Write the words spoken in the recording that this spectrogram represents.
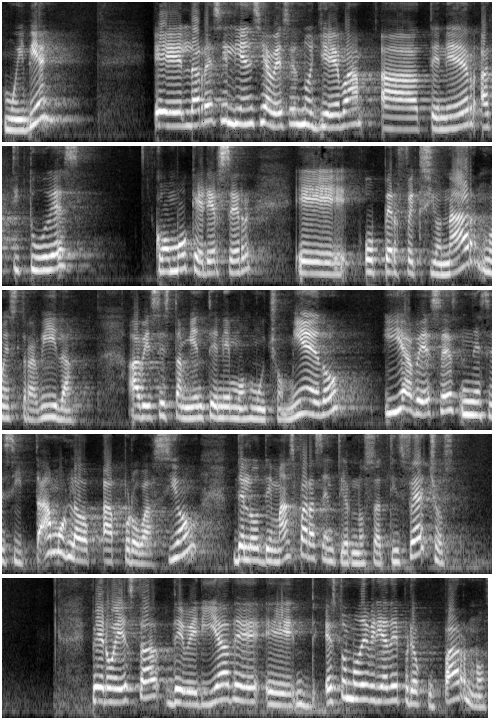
Muy bien. Eh, la resiliencia a veces nos lleva a tener actitudes como querer ser eh, o perfeccionar nuestra vida. A veces también tenemos mucho miedo y a veces necesitamos la aprobación de los demás para sentirnos satisfechos. Pero esta debería de, eh, esto no debería de preocuparnos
